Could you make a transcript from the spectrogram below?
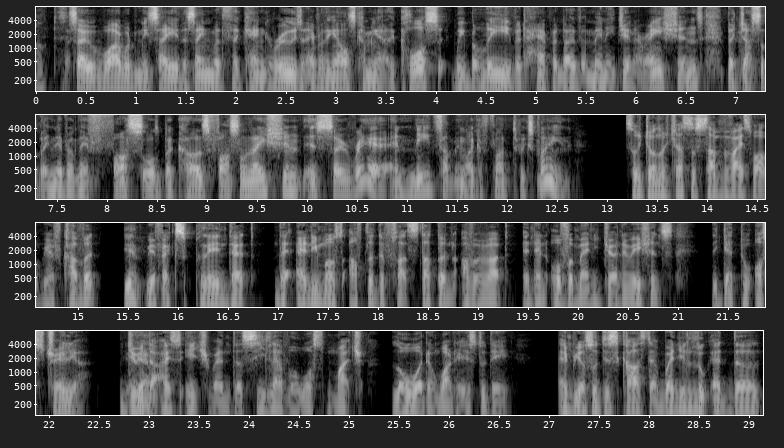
Okay. So why wouldn't we say the same with the kangaroos and everything else coming out? Of course, we believe it happened over many generations, but just that they never left fossils because fossilization is so rare and needs something like a flood to explain. So, Jonah, just to summarize what we have covered, Yeah. we have explained that the animals after the flood started in Ararat and then over many generations, they get to Australia during Yeah. the ice age when the sea level was much lower than what it is today. And we also discussed that when you look at the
